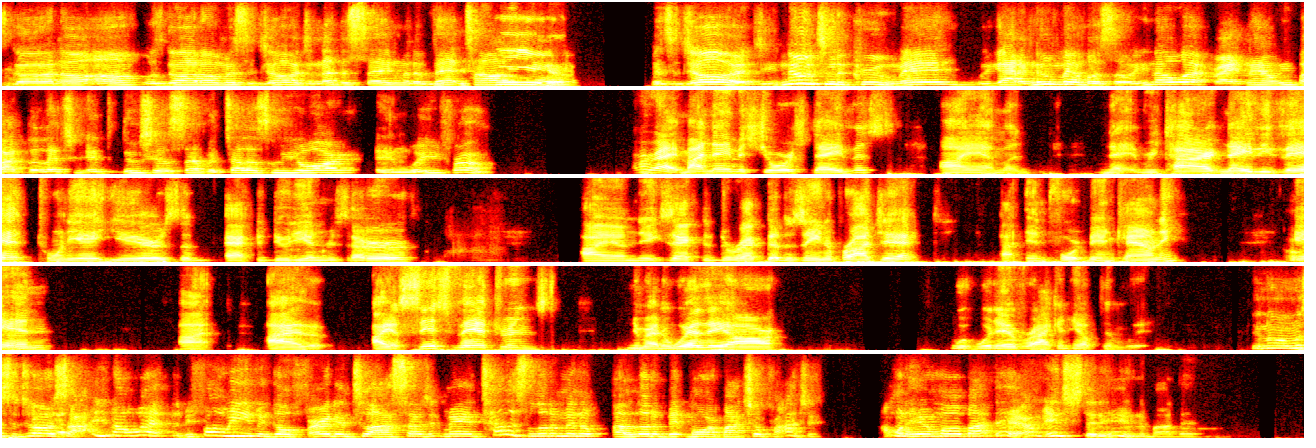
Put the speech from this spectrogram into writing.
What's going on, um, what's going on, Mr. George? Another segment of Vet Talk. Yeah. Mr. George, you new to the crew, man. We got a new member, so you know what? Right now, we about to let you introduce yourself and tell us who you are and where you from. All right, my name is George Davis. I am a na- retired Navy vet, 28 years of active duty and reserve. I am the executive director of the Xena Project uh, in Fort Bend County. Okay. And I, I, I assist veterans, no matter where they are, with whatever I can help them with. You know, Mr. George, so, you know what? Before we even go further into our subject, man, tell us a little bit, a little bit more about your project. I want to hear more about that. I'm interested in hearing about that.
